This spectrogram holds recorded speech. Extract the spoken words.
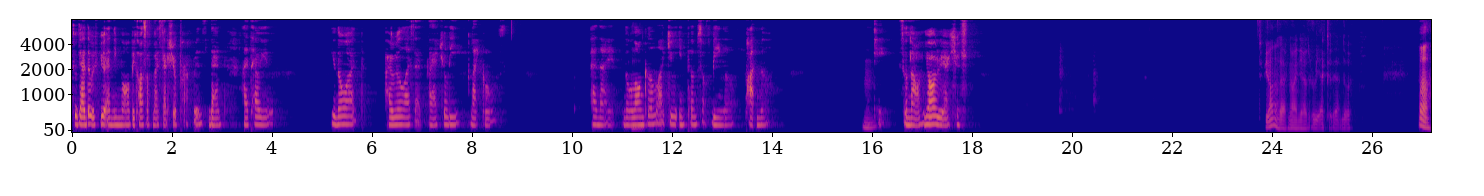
together with you anymore because of my sexual preference, then I tell you, you know what? I realize that I actually like girls. And I no longer like you in terms of being a partner. Mm. Okay. So now your reaction. To be honest, I have no idea how to react to that though. Huh.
